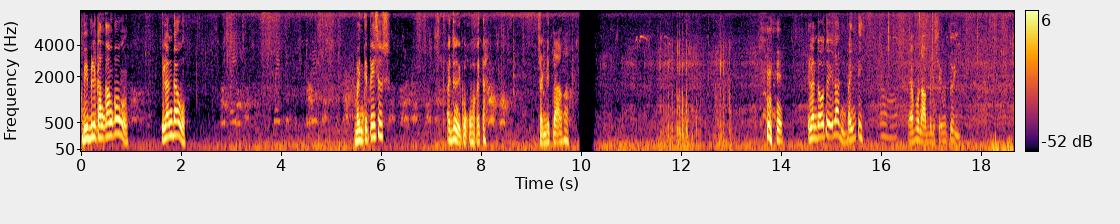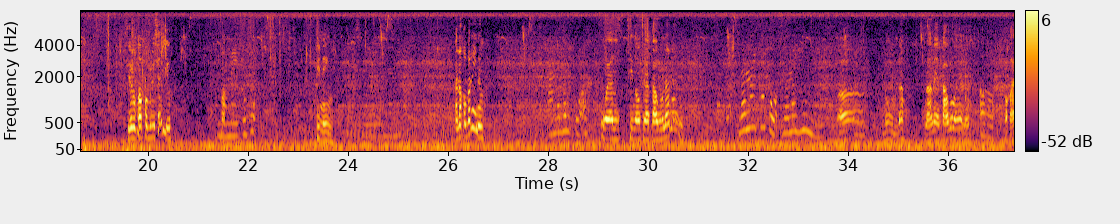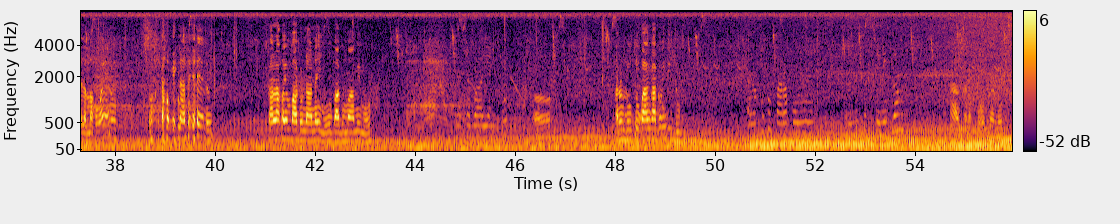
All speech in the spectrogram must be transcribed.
Bibili kang kangkong. Ilan daw? 20 pesos. Ay, dun, ikukuha kita. Saglit lang ha. Ilan daw ito? Ilan? 20. Oo. Kaya po, nabili si Utoy. Sino magpapabili sa iyo? Nanay ko po. Kining. Ano ka ba nino? Ano ba po ah? Ay, anong, sino ang tinatawag mo nanay? Nanay ko po. Nanay Hina. Ah, Lula. Nanay ang tawag mo yan, no? Oo. Baka alam ako yan, no? Ang tawag kay nanay yan, no? Kala ko yung bagong nanay mo, bagong mami mo. Nasa bayan po. Ah. anong luto ka ang gagawin dito? Alam ko po para po ano sinigang. Ah, sarap po. Ano?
